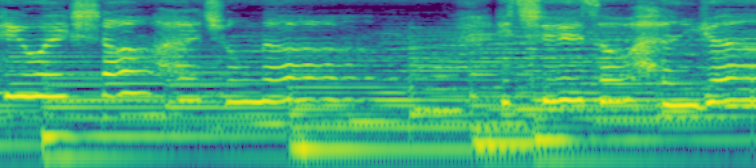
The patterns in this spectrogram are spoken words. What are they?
以为相爱就能一起走很远。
